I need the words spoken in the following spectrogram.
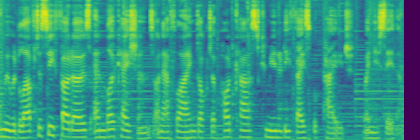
and we would love to see photos and locations on our Flying Doctor podcast community Facebook page when you see them.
